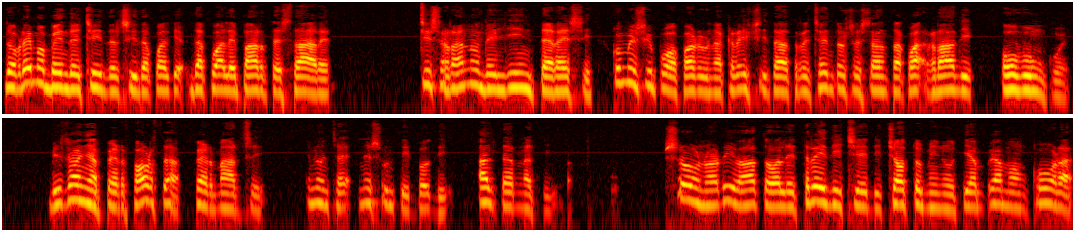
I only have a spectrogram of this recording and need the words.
dovremmo ben decidersi da, qualche, da quale parte stare ci saranno degli interessi. Come si può fare una crescita a 360 gradi ovunque? Bisogna per forza fermarsi e non c'è nessun tipo di alternativa. Sono arrivato alle 13 e 18 minuti, abbiamo ancora,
